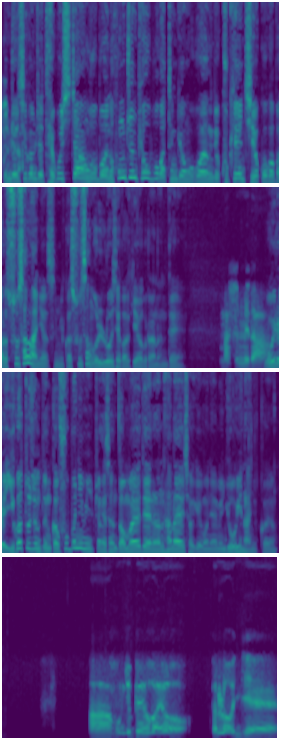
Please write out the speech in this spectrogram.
근데 지금 이제 대구시장 후보인 홍준표 후보 같은 경우가 이제 국회의원 지역구가 바로 수성 아니었습니까? 수성 을로 제가 기억을 하는데 맞습니다. 오히려 이것도 좀 그러니까 후보님 입장에서는 넘어야 되는 하나의 저게 뭐냐면 요인 아닐까요? 아, 홍준표 후보요. 별로 이제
